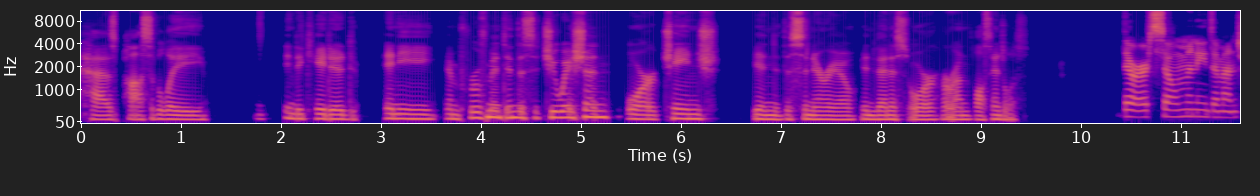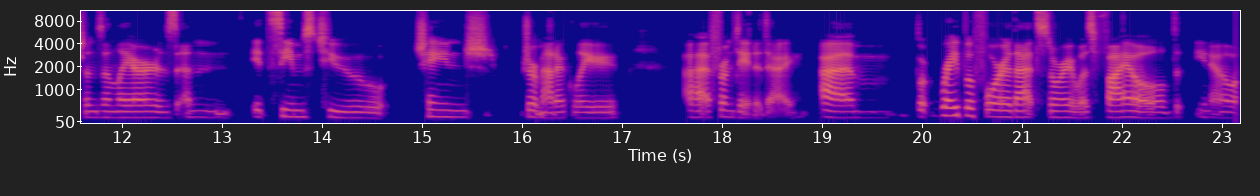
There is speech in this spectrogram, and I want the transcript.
has possibly indicated any improvement in the situation or change in the scenario in Venice or around Los Angeles? There are so many dimensions and layers, and it seems to change dramatically uh, from day to day. Um, but right before that story was filed, you know,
